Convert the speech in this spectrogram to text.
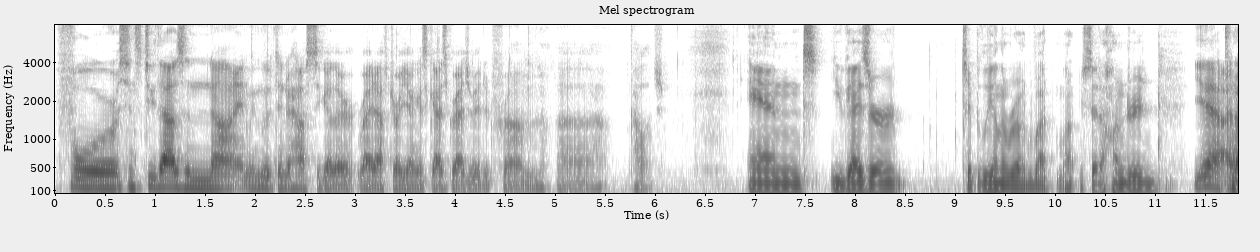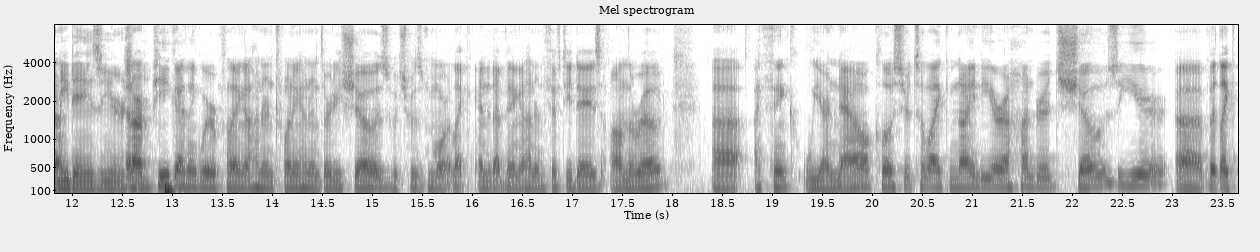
for since 2009. We moved into a house together right after our youngest guys graduated from uh, college. And you guys are typically on the road. What, what you said? 120 Yeah, at our, days a year. Or at our peak, I think we were playing 120, 130 shows, which was more like ended up being 150 days on the road. Uh, I think we are now closer to like 90 or 100 shows a year. Uh, but like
